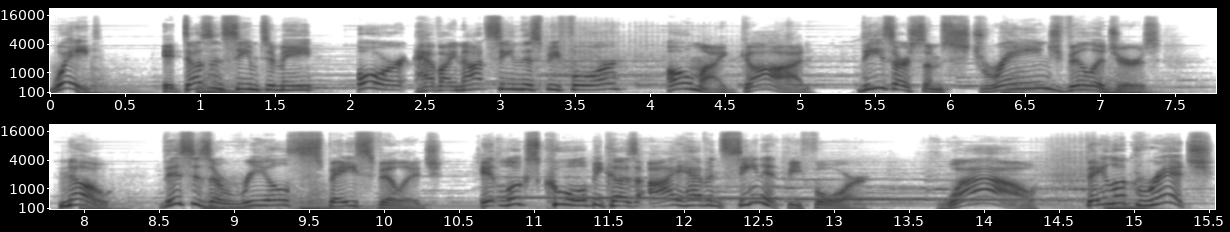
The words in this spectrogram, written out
wait. It doesn't seem to me, or have I not seen this before? Oh my god. These are some strange villagers. No, this is a real space village. It looks cool because I haven't seen it before. Wow, they look rich,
